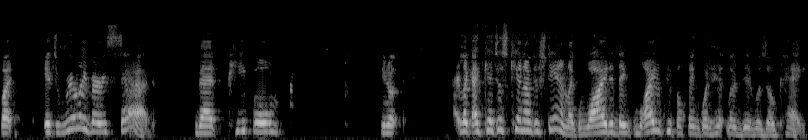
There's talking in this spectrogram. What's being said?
But it's really very sad that people, you know, like I just can't understand. Like, why did they? Why do people think what Hitler did was okay?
